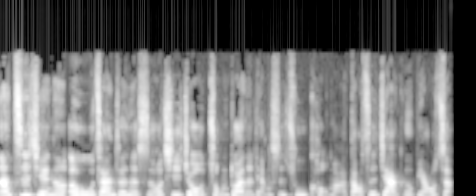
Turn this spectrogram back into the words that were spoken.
那之前呢，俄乌战争的时候，其实就有中断了粮食出口嘛，导致价格飙涨。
